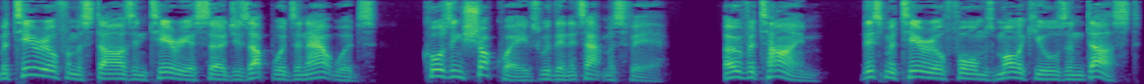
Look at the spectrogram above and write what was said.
Material from the star's interior surges upwards and outwards, causing shockwaves within its atmosphere. Over time, this material forms molecules and dust,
